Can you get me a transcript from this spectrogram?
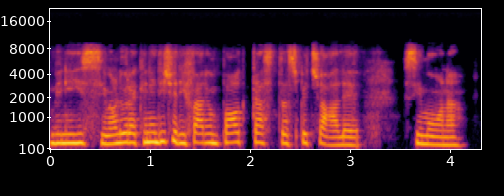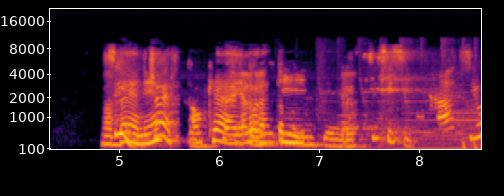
Benissimo, allora che ne dice di fare un podcast speciale, Simona? Va sì, bene? certo. Ok, certo, allora ti sì, sì, sì. ringrazio,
